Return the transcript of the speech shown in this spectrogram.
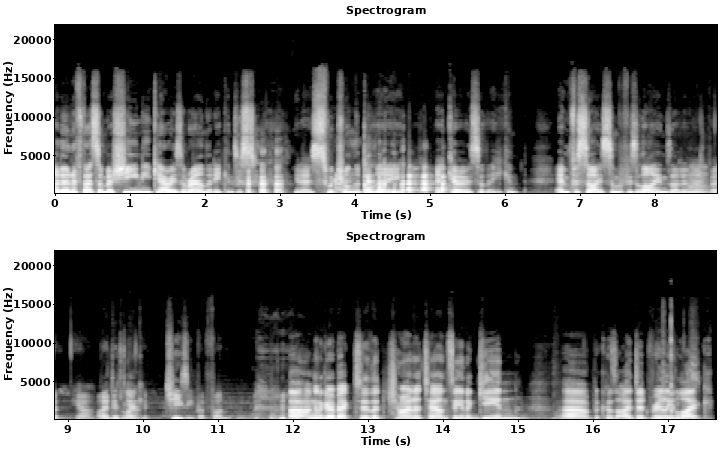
I don't know if that's a machine he carries around that he can just, you know, switch on the delay echo so that he can emphasize some of his lines. I don't know, but yeah, I did like Yeah. it. Cheesy but fun. Uh, I'm gonna go back to the Chinatown scene again uh, because I did really like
